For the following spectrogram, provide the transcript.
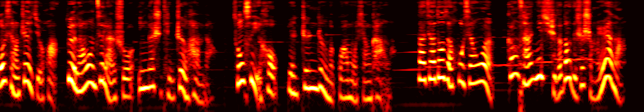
我想这句话对蓝忘机来说应该是挺震撼的。从此以后便真正的刮目相看了。大家都在互相问：“刚才你许的到底是什么愿啊？”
